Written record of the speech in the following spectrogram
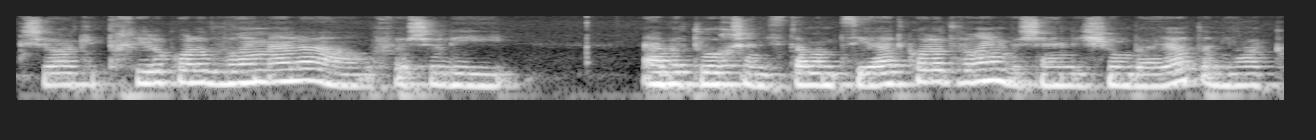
כשרק התחילו כל הדברים האלה, הרופא שלי היה בטוח שאני סתם ממציאה את כל הדברים ושאין לי שום בעיות, אני רק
